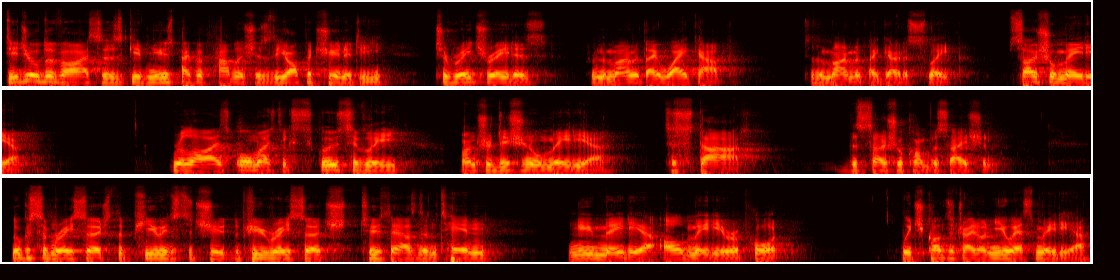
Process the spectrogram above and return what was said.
digital devices give newspaper publishers the opportunity to reach readers from the moment they wake up to the moment they go to sleep. Social media relies almost exclusively on traditional media to start the social conversation. Look at some research, the Pew Institute, the Pew Research 2010 New Media, Old Media report, which concentrate on US media,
